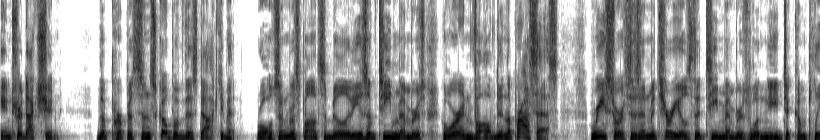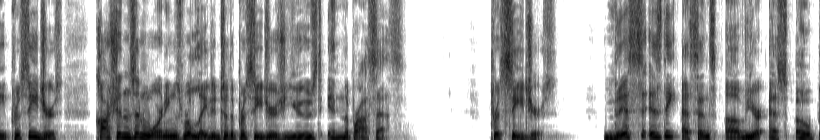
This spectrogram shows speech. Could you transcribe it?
Introduction. The purpose and scope of this document. Roles and responsibilities of team members who are involved in the process. Resources and materials that team members will need to complete procedures cautions and warnings related to the procedures used in the process. Procedures. This is the essence of your SOP.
